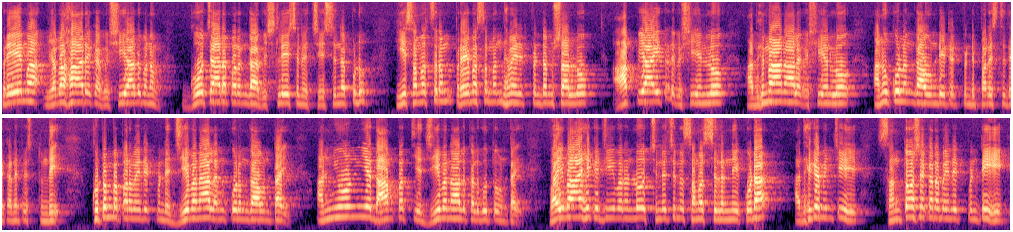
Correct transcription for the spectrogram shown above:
ప్రేమ వ్యవహారిక విషయాలు మనం గోచారపరంగా విశ్లేషణ చేసినప్పుడు ఈ సంవత్సరం ప్రేమ సంబంధమైనటువంటి అంశాల్లో ఆప్యాయతల విషయంలో అభిమానాల విషయంలో అనుకూలంగా ఉండేటటువంటి పరిస్థితి కనిపిస్తుంది. కుటుంబపరమైనటువంటి జీవనాలు అనుకూలంగా ఉంటాయి. అన్యోన్య దాంపత్య జీవనాలు కలుగుతూ ఉంటాయి. వైవాహిక జీవనంలో చిన్న చిన్న సమస్యలన్నీ కూడా అధిగమించి సంతోషకరమైనటువంటి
